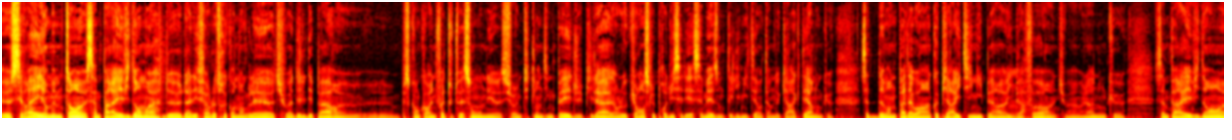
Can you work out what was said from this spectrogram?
euh, c'est vrai, et en même temps, euh, ça me paraît évident, moi, d'aller faire le truc en anglais, euh, tu vois, dès le départ, parce qu'encore une fois, de toute façon, on est sur une petite landing page, et puis là, en l'occurrence, le produit, c'est des SMS, donc tu es limité en termes de caractères, donc ça te demande pas d'avoir un copywriting hyper, mm. hyper fort, tu vois, voilà, donc ça me paraît évident.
